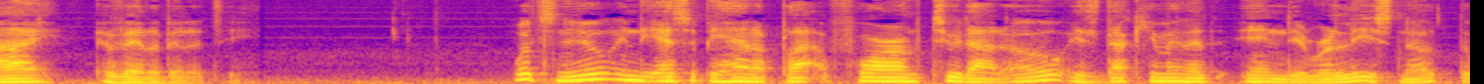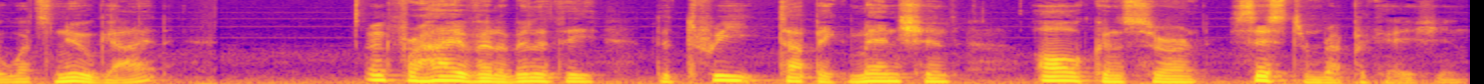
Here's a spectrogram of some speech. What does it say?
high availability. What's new in the SAP HANA Platform 2.0 is documented in the release note, the What's New guide. And for high availability, the three topics mentioned all concern system replication.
